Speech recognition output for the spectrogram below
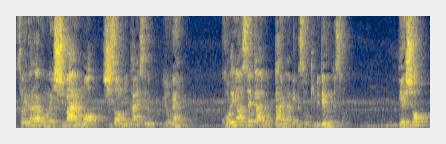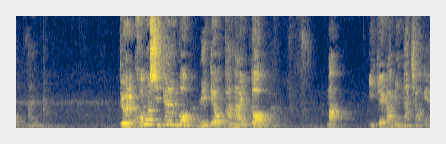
それからこのイシマエルの子孫に対する予言。これが世界のダイナミクスを決めてるんですよ。でしょ？というこの視点を見ておかないとまあ池上になっちゃうわけ。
